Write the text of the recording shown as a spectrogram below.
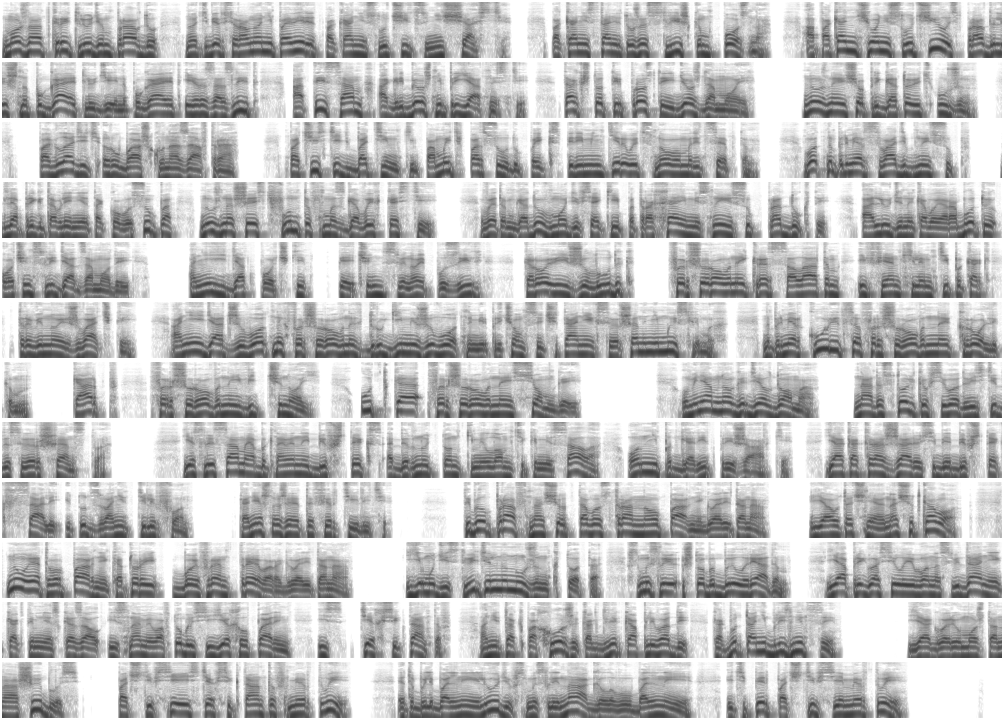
Можно открыть людям правду, но тебе все равно не поверят, пока не случится несчастье пока не станет уже слишком поздно. А пока ничего не случилось, правда лишь напугает людей, напугает и разозлит, а ты сам огребешь неприятностей. Так что ты просто идешь домой. Нужно еще приготовить ужин, погладить рубашку на завтра, почистить ботинки, помыть посуду, поэкспериментировать с новым рецептом. Вот, например, свадебный суп. Для приготовления такого супа нужно 6 фунтов мозговых костей. В этом году в моде всякие потроха и мясные субпродукты, а люди, на кого я работаю, очень следят за модой. Они едят почки, печень, свиной пузырь, коровий желудок, фаршированный кресс-салатом и фенхелем типа как травяной жвачкой. Они едят животных, фаршированных другими животными, причем в сочетаниях совершенно немыслимых. Например, курица, фаршированная кроликом, карп, фаршированный ветчиной утка, фаршированная семгой. У меня много дел дома. Надо столько всего довести до совершенства. Если самый обыкновенный бифштекс обернуть тонкими ломтиками сала, он не подгорит при жарке. Я как раз жарю себе бифштекс в сале, и тут звонит телефон. Конечно же, это фертилити. «Ты был прав насчет того странного парня», — говорит она. Я уточняю, насчет кого? «Ну, этого парня, который бойфренд Тревора», — говорит она. «Ему действительно нужен кто-то, в смысле, чтобы был рядом. Я пригласила его на свидание, как ты мне сказал, и с нами в автобусе ехал парень из тех сектантов. Они так похожи, как две капли воды, как будто они близнецы. Я говорю, может, она ошиблась? Почти все из тех сектантов мертвы. Это были больные люди, в смысле на голову больные, и теперь почти все мертвы.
